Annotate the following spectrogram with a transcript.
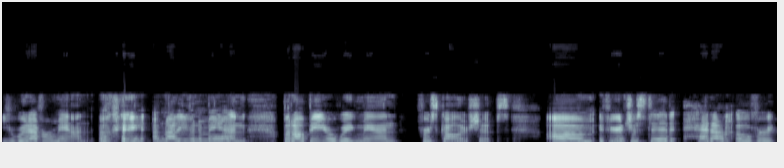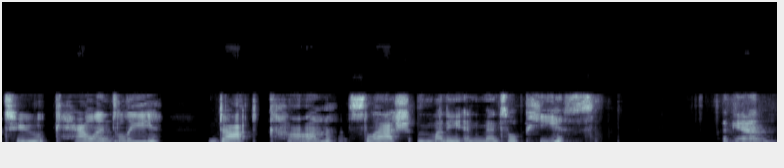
your whatever man, okay? I'm not even a man, but I'll be your wingman for scholarships. Um, if you're interested, head on over to calendly.com slash money and mental peace. Again,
